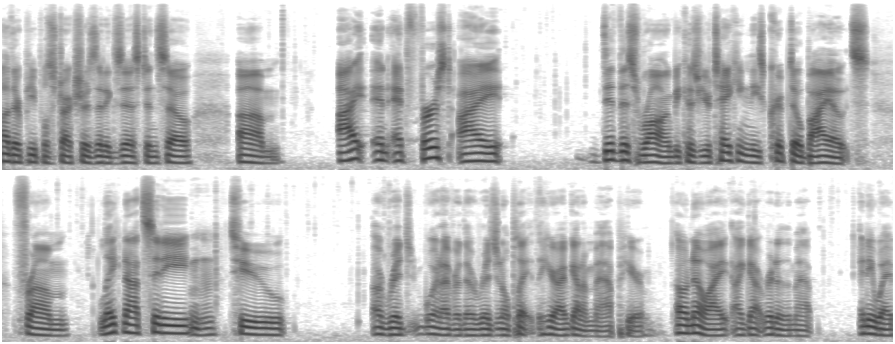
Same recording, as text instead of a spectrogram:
other people's structures that exist. And so, um, I and at first I did this wrong because you're taking these cryptobiotes from Lake Knot City Mm-hmm. to orig- whatever the original place. Here, I've got a map here. Oh no, I, I got rid of the map. Anyway,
